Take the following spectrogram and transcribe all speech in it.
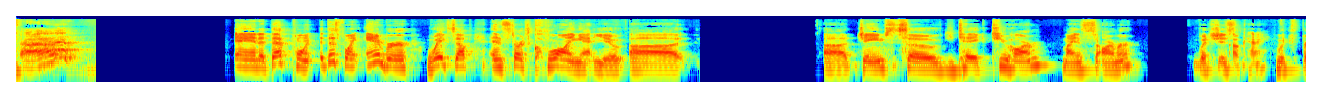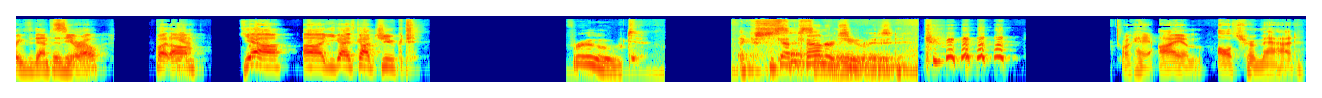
Ah? And at that point, at this point, Amber wakes up and starts clawing at you, uh, uh, James. So you take two harm minus armor, which is Okay. which brings it down to zero. Zero. But um, yeah, uh, you guys got juked. Fruit. Excessively counter-juiced. rude. Okay, I am ultra mad.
